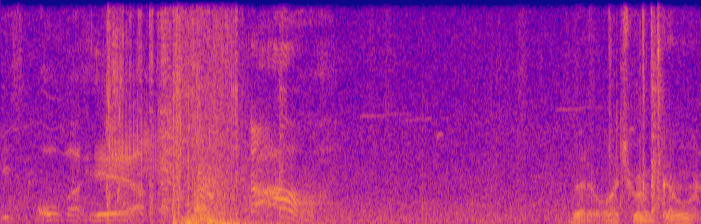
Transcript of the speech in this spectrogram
He's over here. Oh! Better watch where I'm going.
